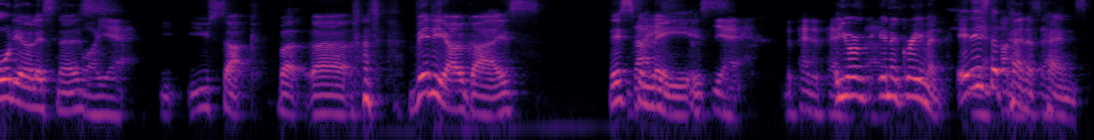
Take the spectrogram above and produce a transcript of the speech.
Audio listeners. Oh yeah, you, you suck. But uh, video, guys, this That for me the- is yeah, the pen and pens. You're in agreement. It is Yeah, the pen of 100%. pens.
